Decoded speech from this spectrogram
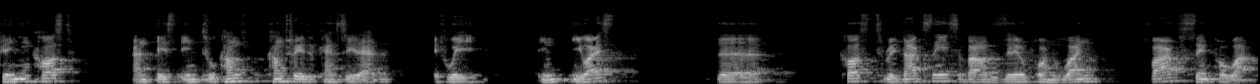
cleaning cost. And based into countries, you can see that if we, in US, the cost reduction is about 0.15 cent per watt.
